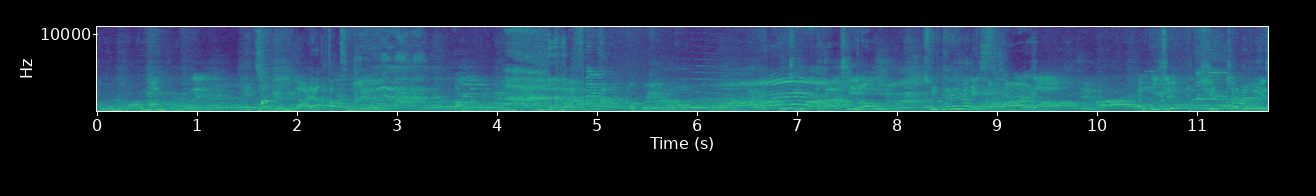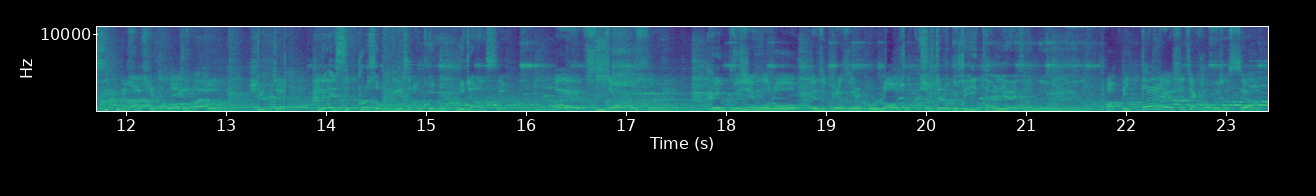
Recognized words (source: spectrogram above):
그만 근데 진짜 너무 마약 같은데요? 거짓말 나지. 어? 설탕이랑. 아 실제로 에스프레소에 설탕 넣어서 먹거든요. 실제로. 근데 에스프레소 먹는 사람 거의 못 보지 않았어요. 네, 진짜 먹었어요. 그 부심으로 에스프레소를 골라오셨죠. 실제로 그 이제 이탈리아에서는 아, 이탈리아 실제 가보셨어요? 아,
